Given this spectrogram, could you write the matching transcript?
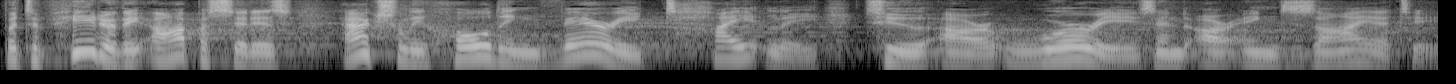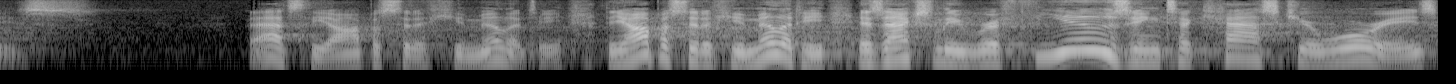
But to Peter, the opposite is actually holding very tightly to our worries and our anxieties. That's the opposite of humility. The opposite of humility is actually refusing to cast your worries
